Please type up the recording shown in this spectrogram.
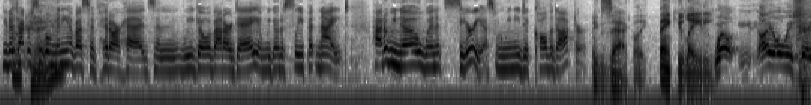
You know, Dr. Okay. Siegel, many of us have hit our heads and we go about our day and we go to sleep at night. How do we know when it's serious, when we need to call the doctor? Exactly. Thank you, lady. Well, I always say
